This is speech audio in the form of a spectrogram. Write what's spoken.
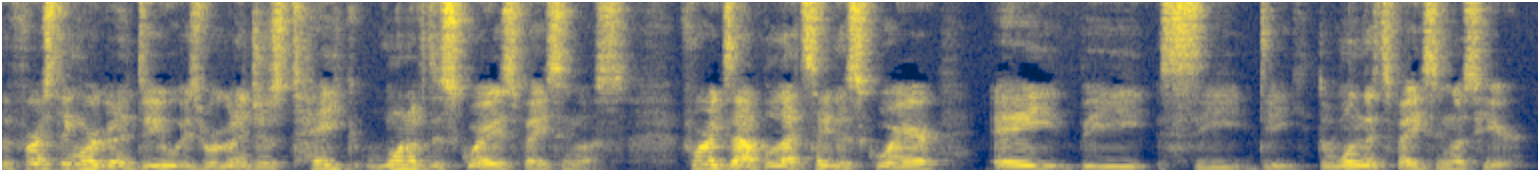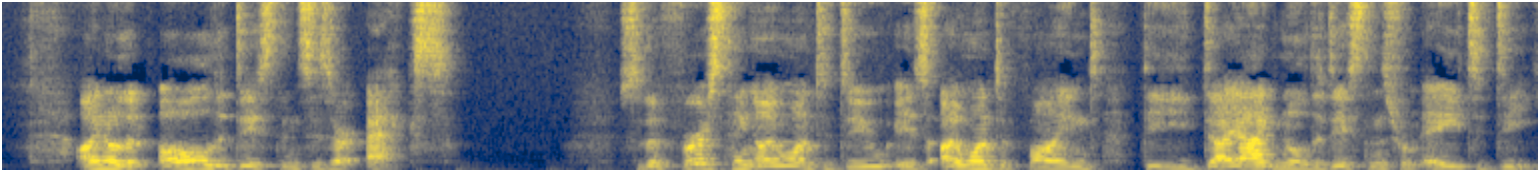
the first thing we're going to do is we're going to just take one of the squares facing us. For example, let's say the square ABCD, the one that's facing us here. I know that all the distances are x. So the first thing I want to do is I want to find the diagonal, the distance from A to D.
